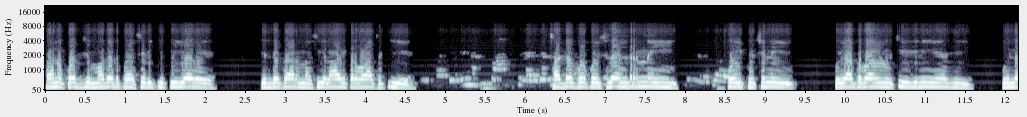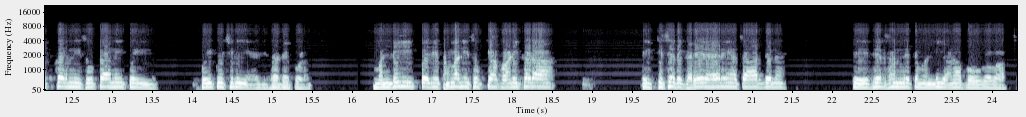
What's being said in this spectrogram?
ਸਾਨੂੰ ਕੁਝ ਮਦਦ ਪੈਸੇ ਦੀ ਕੀਤੀ ਜਾਵੇ, ਜਿੰਦੇ ਕਾਰਨ ਅਸੀਂ ਇਲਾਜ ਕਰਵਾ ਸਕੀਏ। ਸਾਡੇ ਕੋਲ ਕੋਈ ਸਿਲੰਡਰ ਨਹੀਂ, ਕੋਈ ਕੁਛ ਨਹੀਂ, ਕੋਈ ਅੱਗ ਬਾਲਣ ਨੂੰ ਚੀਜ਼ ਨਹੀਂ ਹੈ ਜੀ, ਕੋਈ ਲੱਕੜ ਨਹੀਂ, ਸੋਟਾ ਨਹੀਂ, ਕੋਈ ਕੋਈ ਕੁਛ ਨਹੀਂ ਹੈ ਜੀ ਸਾਡੇ ਕੋਲ। ਮੰਡੀ ਪੇ ਥਾਂ ਨਹੀਂ ਸੁੱਕਿਆ, ਪਾਣੀ ਖੜਾ, ਤੇ ਕਿਸੇ ਦੇ ਘਰੇ ਰਹਿ ਰਹੇ ਆ ਚਾਰ ਦਿਨ, ਤੇ ਫਿਰ ਸਾਨੂੰ ਇੱਥੇ ਮੰਡੀ ਆਣਾ ਪਊਗਾ ਵਾਪਸ।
